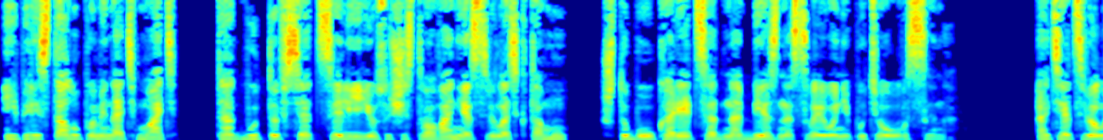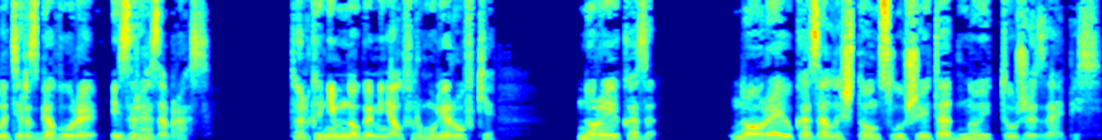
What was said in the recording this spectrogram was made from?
И перестал упоминать мать, так будто вся цель ее существования свелась к тому, чтобы укорять со дна бездны своего непутевого сына. Отец вел эти разговоры из раза в раз. Только немного менял формулировки, но Рэй, каз... Но Рэю казалось, что он слушает одну и ту же запись.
